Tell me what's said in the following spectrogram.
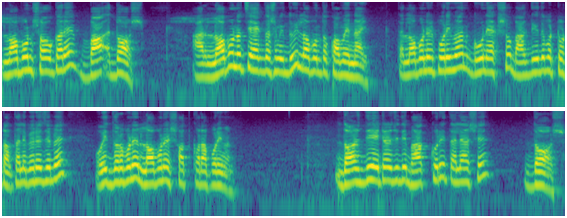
লবণ সহকারে বা দশ। আর লবণ হচ্ছে এক দশমিক দুই, লবণ তো কমে নাই। তা লবণের পরিমাণ গুণ একশো ভাগ দিয়ে দেবো টোটাল তাহলে বেরো যাবে ওই দ্রবণের লবণের শতকরা পরিমাণ। দশ দিয়ে এটা যদি ভাগ করি তাহলে আসে দশ।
